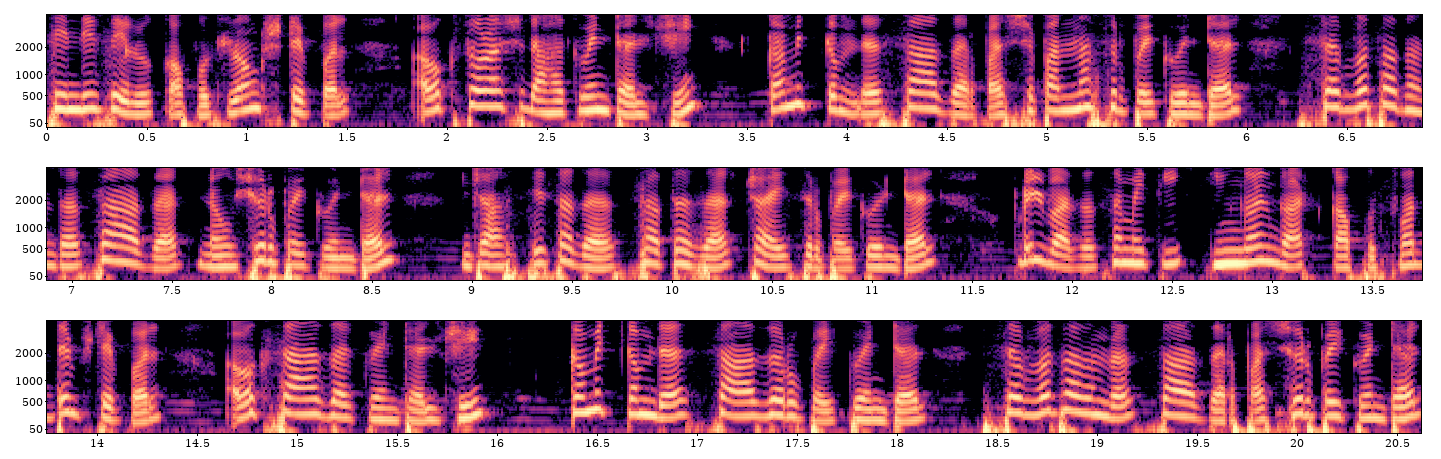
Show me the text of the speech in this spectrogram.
सिंधी सेलू कापूस लॉंग स्टेपल आवक सोळाशे दहा क्विंटलची कमीत कमी दर सहा हजार पाचशे पन्नास रुपये क्विंटल सर्वसाधारण दर सहा हजार नऊशे रुपये क्विंटल जास्तीचा दर सात हजार चाळीस रुपये क्विंटल. पुढील बाजार समिती हिंगणघाट कापूस मध्यम स्टेपल आवक सहा हजार क्विंटलची कमीत कमी दर सहा हजार रुपये क्विंटल सर्वसाधारण दर सहा हजार पाचशे रुपये क्विंटल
